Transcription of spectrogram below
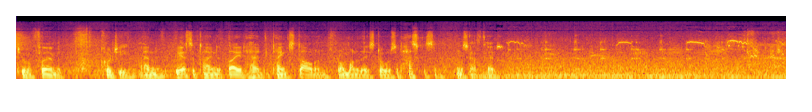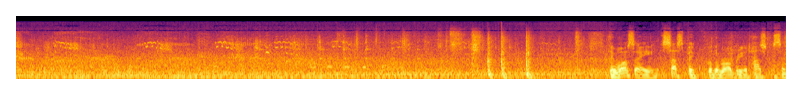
to a firm at Coogee and we ascertained that they'd had the tanks stolen from one of their stores at Huskisson on the south coast. There was a suspect for the robbery at Huskisson.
